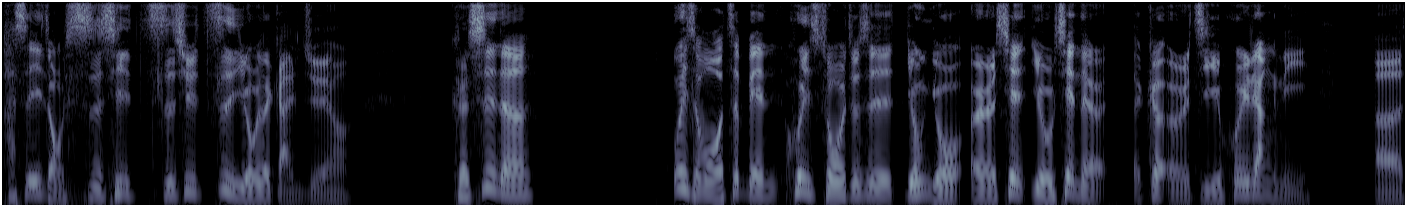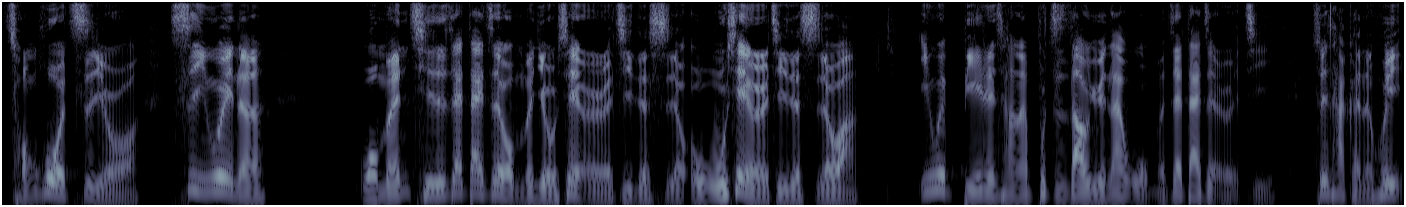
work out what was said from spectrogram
它是一种失去失去自由的感觉啊。可是呢，为什么我这边会说，就是拥有耳线有线的一个耳机会让你呃重获自由啊？是因为呢，我们其实在戴着我们有线耳机的时候，无线耳机的时候啊，因为别人常常不知道原来我们在戴着耳机，所以他可能会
